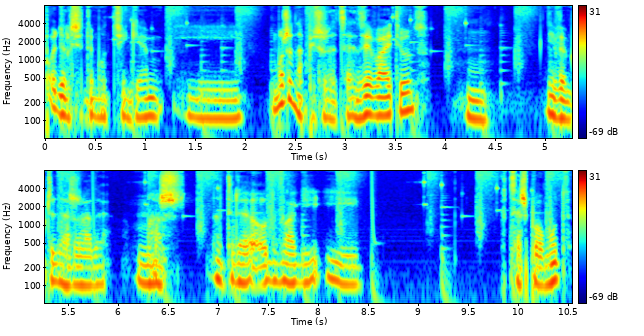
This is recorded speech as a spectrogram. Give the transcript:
Podziel się tym odcinkiem i może napisz recenzję w iTunes. Hmm, nie wiem, czy dasz radę. Masz na tyle odwagi i chcesz pomóc,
